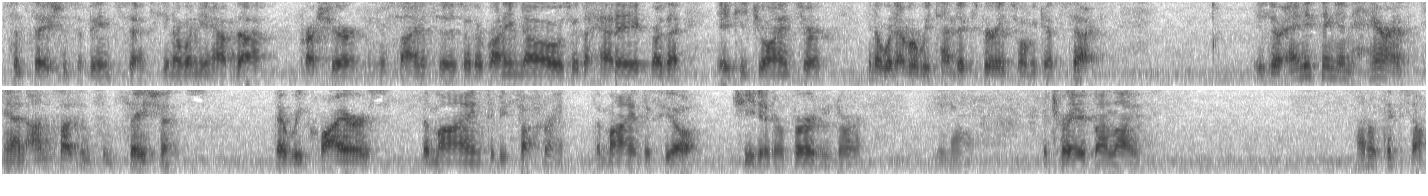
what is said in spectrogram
sensations of being sick? You know, when you have the pressure in your sinuses, or the runny nose, or the headache, or the achy joints, or, you know, whatever we tend to experience when we get sick. Is there anything inherent in unpleasant sensations that requires the mind to be suffering, the mind to feel cheated or burdened or, you know, betrayed by life. I don't think so.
